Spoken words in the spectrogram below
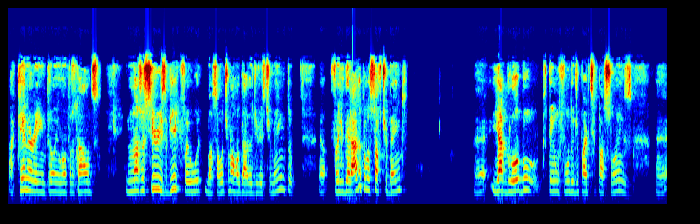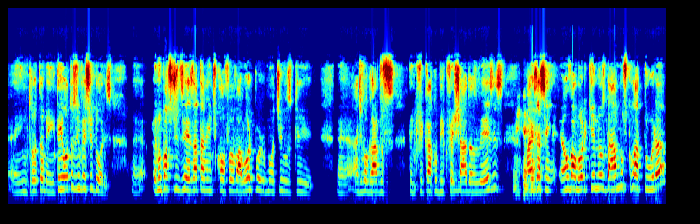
a Canary entrou em outros rounds. No nosso Series B, que foi a nossa última rodada de investimento, é, foi liderado pelo SoftBank é, e a Globo, que tem um fundo de participações, é, entrou também. E tem outros investidores. É, eu não posso te dizer exatamente qual foi o valor, por motivos que é, advogados tem que ficar com o bico fechado às vezes, mas assim, é um valor que nos dá musculatura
